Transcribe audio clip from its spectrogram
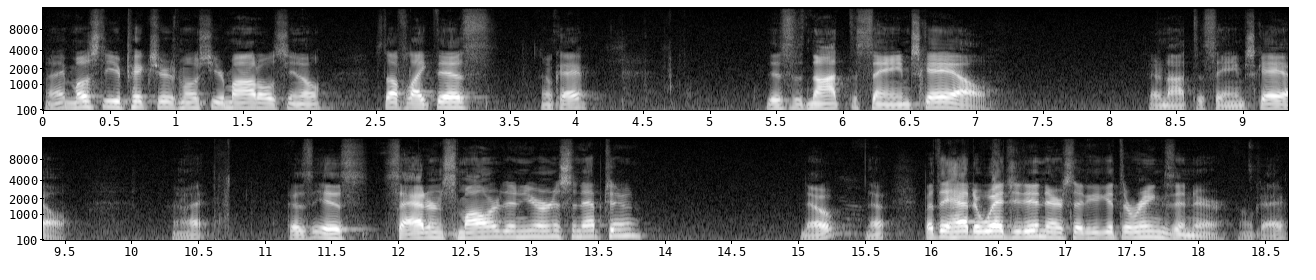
Right? Most of your pictures, most of your models, you know, stuff like this, okay? This is not the same scale. They're not the same scale. All right? Because is Saturn smaller than Uranus and Neptune? Nope. No. But they had to wedge it in there so they could get the rings in there. Okay.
